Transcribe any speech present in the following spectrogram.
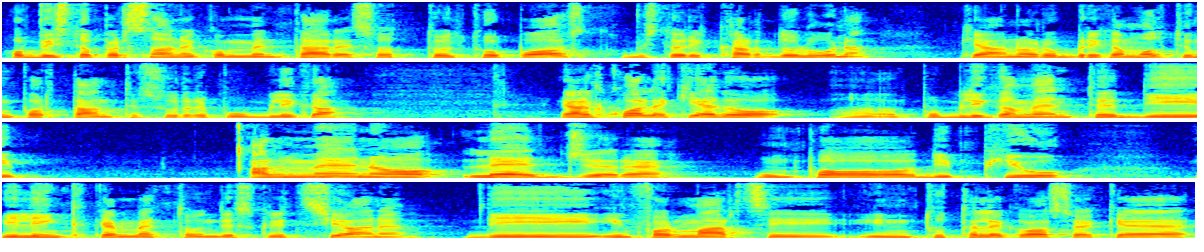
Ho visto persone commentare sotto il tuo post, ho visto Riccardo Luna, che ha una rubrica molto importante su Repubblica, e al quale chiedo uh, pubblicamente di almeno leggere un po' di più i link che metto in descrizione, di informarsi in tutte le cose che,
